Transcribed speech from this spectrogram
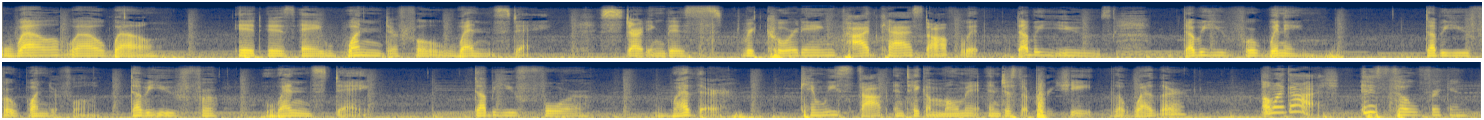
Well, well, well. It is a wonderful Wednesday. Starting this recording podcast off with W's. W for winning. W for wonderful. W for Wednesday. W for weather. Can we stop and take a moment and just appreciate the weather? Oh my gosh, it is so freaking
